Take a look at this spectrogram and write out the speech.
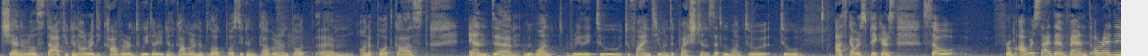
general stuff you can already cover on Twitter, you can cover on a blog post, you can cover on pod, um, on a podcast, and um, we want really to to fine tune the questions that we want to to ask our speakers. So from our side, the event already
